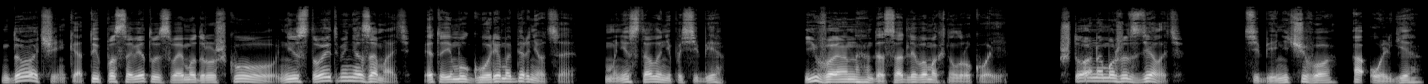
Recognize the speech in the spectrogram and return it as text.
«Доченька, ты посоветуй своему дружку, не стоит меня за мать, это ему горем обернется», мне стало не по себе. Иван досадливо махнул рукой. «Что она может сделать?» «Тебе ничего, а Ольге?»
